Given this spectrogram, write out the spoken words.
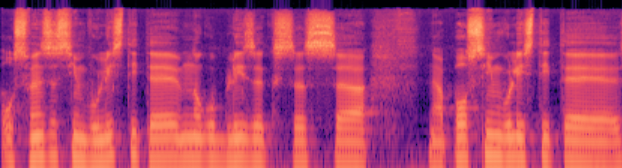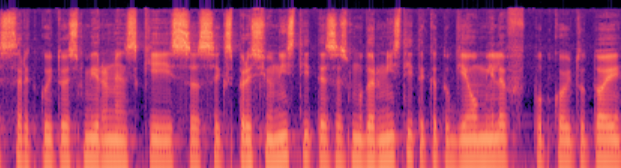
освен за символистите, е много близък с а, по-символистите, сред които е Смирненски, с експресионистите, с модернистите, като Гео Милев, под който той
